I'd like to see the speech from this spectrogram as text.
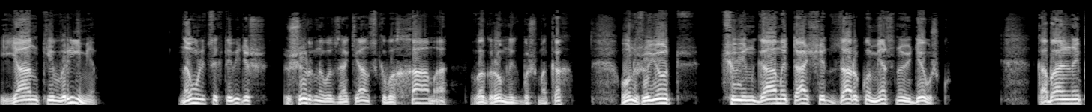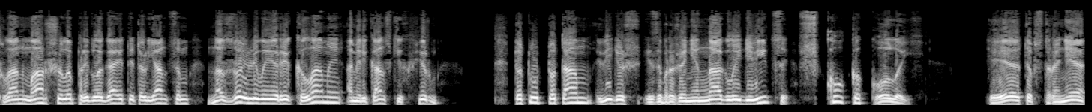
Янки в Риме. На улицах ты видишь жирного заокеанского хама в огромных башмаках. Он жует чуингам и тащит за руку местную девушку. Кабальный план маршала предлагает итальянцам назойливые рекламы американских фирм. То тут, то там видишь изображение наглой девицы с кока-колой. И это в стране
